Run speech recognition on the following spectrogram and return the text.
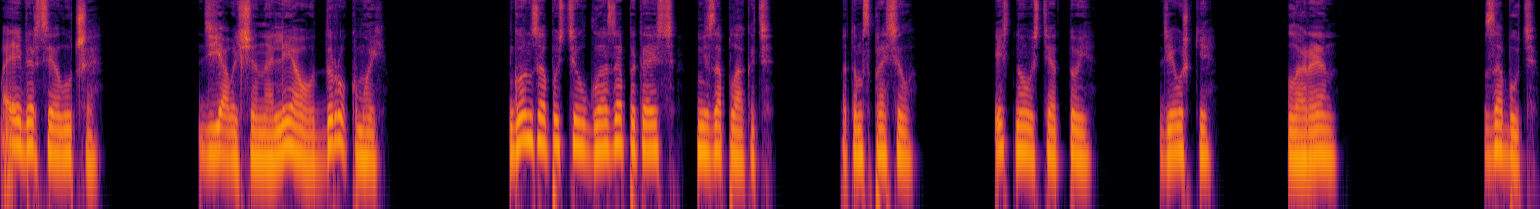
Моя версия лучше. Дьявольщина, Лео, друг мой!» Гонза опустил глаза, пытаясь не заплакать. Потом спросил. «Есть новости от той девушки? Лорен?» «Забудь».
